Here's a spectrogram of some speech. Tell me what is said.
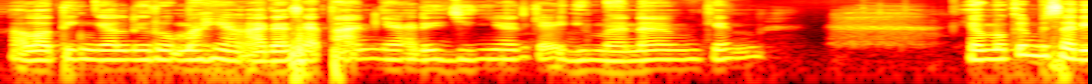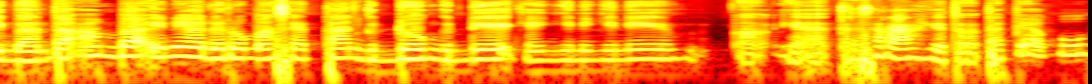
kalau tinggal di rumah yang ada setannya ada jinnya kayak gimana mungkin ya mungkin bisa dibantah ah mbak ini ada rumah setan gedong gede kayak gini-gini. Uh, ya terserah gitu. Tapi aku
